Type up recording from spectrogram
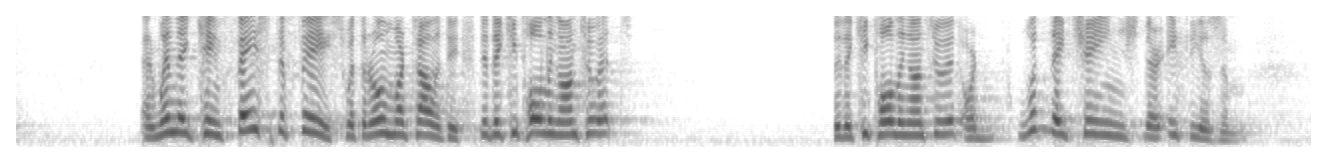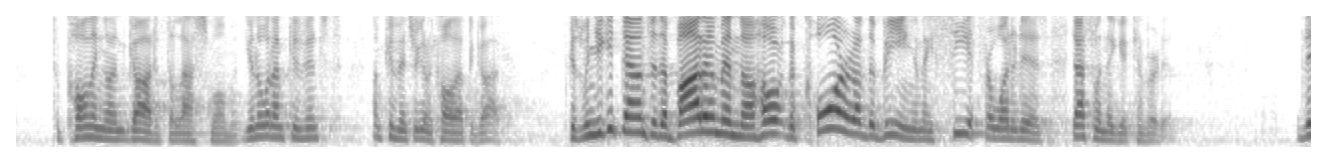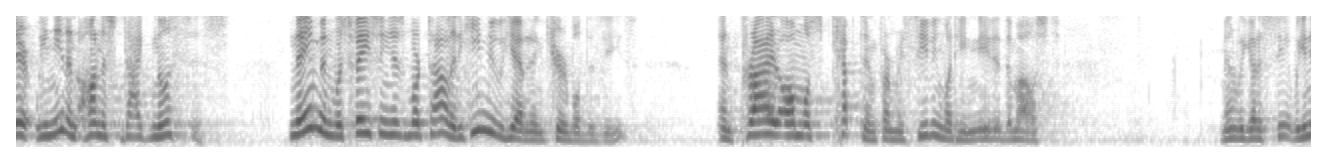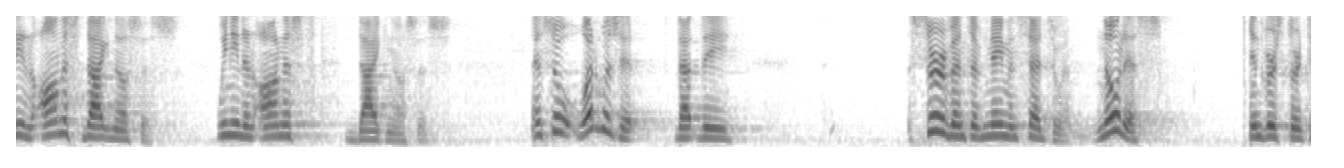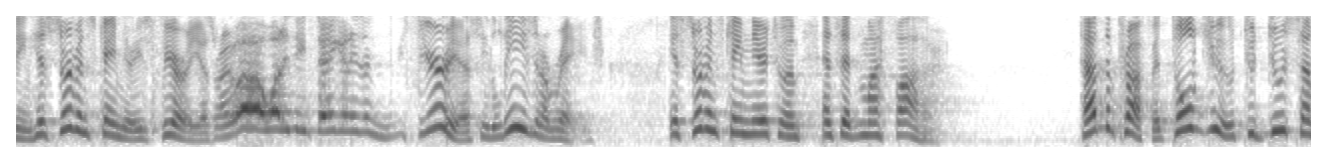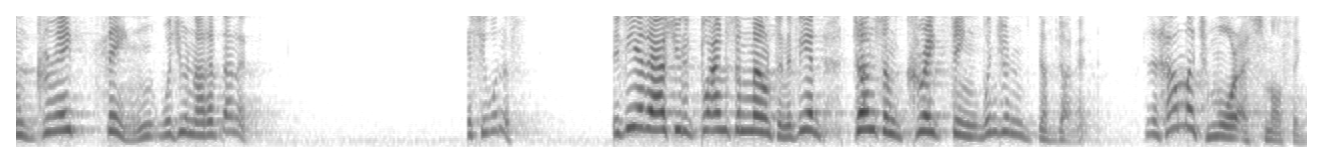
And when they came face to face with their own mortality, did they keep holding on to it? Did they keep holding on to it? Or would they change their atheism to calling on God at the last moment? You know what I'm convinced? I'm convinced you're going to call out to God. Because when you get down to the bottom and the, whole, the core of the being and they see it for what it is, that's when they get converted. There, we need an honest diagnosis. Naaman was facing his mortality. He knew he had an incurable disease. And pride almost kept him from receiving what he needed the most. Man, we got to see it. We need an honest diagnosis. We need an honest diagnosis. And so, what was it that the servant of Naaman said to him? Notice in verse 13, his servants came near. He's furious, right? Oh, what is he thinking? He's furious. He leaves in a rage. His servants came near to him and said, My father, had the prophet told you to do some great thing, would you not have done it? Yes, he would have. If he had asked you to climb some mountain, if he had done some great thing, wouldn't you have done it? He said, How much more a small thing?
